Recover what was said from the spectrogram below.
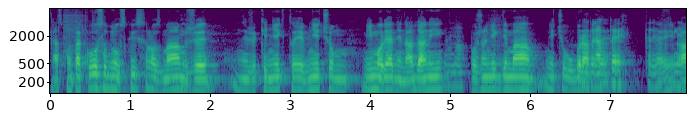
aspoň takú osobnú skúsenosť mám, že, že keď niekto je v niečom mimoriadne nadaný, ano. možno niekde má niečo ubraté. Ubraté, presne. Hej? A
